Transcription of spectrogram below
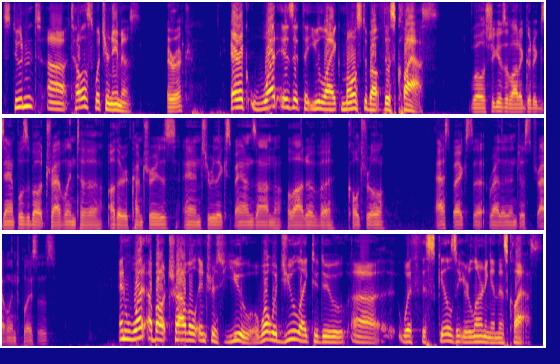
student. Uh, tell us what your name is. Eric. Eric, what is it that you like most about this class? Well, she gives a lot of good examples about traveling to other countries, and she really expands on a lot of uh, cultural aspects uh, rather than just traveling to places. And what about travel interests you? What would you like to do uh, with the skills that you're learning in this class?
